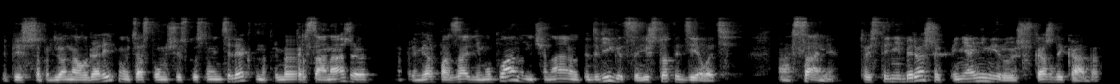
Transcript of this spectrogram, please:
Ты пишешь определенный алгоритм, у тебя с помощью искусственного интеллекта, например, персонажи, например, по заднему плану начинают двигаться и что-то делать а, сами. То есть ты не берешь их и не анимируешь в каждый кадр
